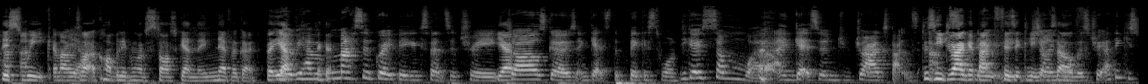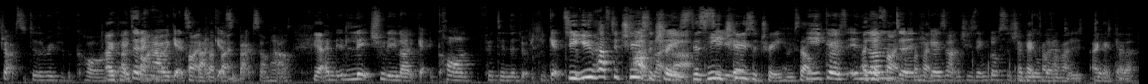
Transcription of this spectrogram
this week, and I was Yeah. like, I can't believe I'm going to start again. They never go. But yeah, Yeah, we have a massive, great, big, expensive tree. Yeah. Giles goes and gets the biggest one. He goes somewhere and gets it and drags back this. Does he drag it back physically himself? tree. I think he straps it to the roof of the car. Okay, I don't know how he gets Fine, it back. fine, He gets fine. it back somehow. Yeah. and it literally like can't fit in the. door. He gets. Do you have to choose a tree? Ah, that. Does he Ceiling. choose a tree himself? He goes in Okay, London. fine, fine. He goes out and chooses in Gloucestershire. Okay, we all fine, go fine, fine. Okay, together. fine.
